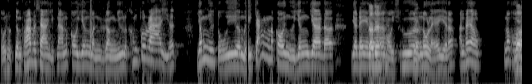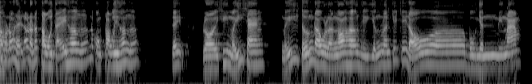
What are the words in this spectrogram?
Tụi thực dân pháp nó sang Việt Nam nó coi dân mình gần như là không có ra gì hết giống như tụi Mỹ trắng nó coi người dân da đa, da đen hồi xưa. Dạ. nô lệ vậy đó anh thấy không nó còn vâng. nó, nó thể nói là nó tồi tệ hơn nữa nó còn tồi hơn nữa Đấy. rồi khi Mỹ sang Mỹ tưởng đâu là ngon hơn thì dựng lên cái chế độ uh, bù nhìn miền Nam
